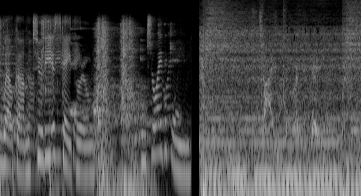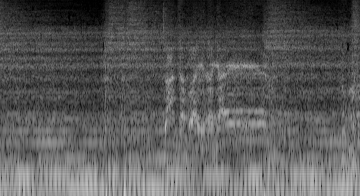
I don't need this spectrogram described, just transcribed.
Welcome to the escape room. Enjoy the game. Time to play the game. Time to play the game.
